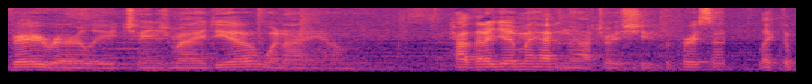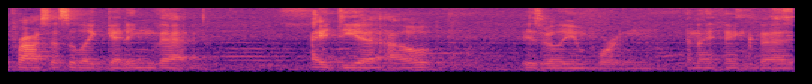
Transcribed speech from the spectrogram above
very rarely change my idea when I um, have that idea in my head and then after I shoot the person. Like the process of like getting that idea out is really important, and I think that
